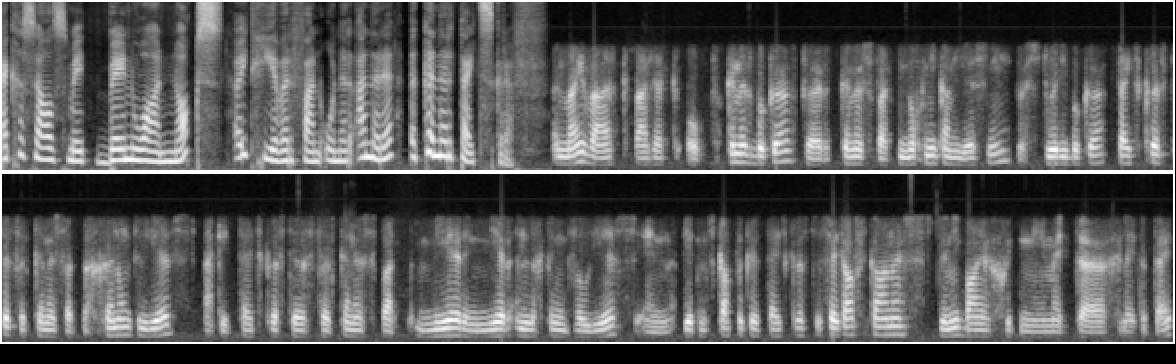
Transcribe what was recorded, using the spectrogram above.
Ek gesels met Benoit Knox, uitgewer van onder andere 'n kindertydskrif. In my werk werk ek op kinderboeke vir kinders wat nog nie kan lees nie, vir storieboeke, tydskrifte vir kinders wat begin om te lees. Ek het tydskrifte vir kinders wat meer en meer inligting wil lees en wetenskaplike tydskrifte. Suid-Afrikaners doen nie baie goed nie met uh, geletterdheid.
